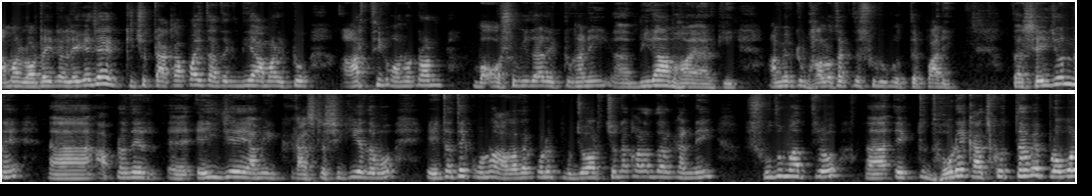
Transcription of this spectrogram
আমার লটারিটা লেগে যায়, কিছু টাকা পাই, তাতে দিয়ে আমার একটু আর্থিক অনটন বা অসুবিধার একটুখানি বিরাম হয় আর কি। আমি একটু ভালো থাকতে শুরু করতে পারি। তা সেই জন্যে আপনাদের এই যে আমি কাজটা শিখিয়ে দেবো, এটাতে কোনো আলাদা করে পুজো অর্চনা করার দরকার নেই। শুধুমাত্র একটু ধরে কাজ করতে হবে, প্রবল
